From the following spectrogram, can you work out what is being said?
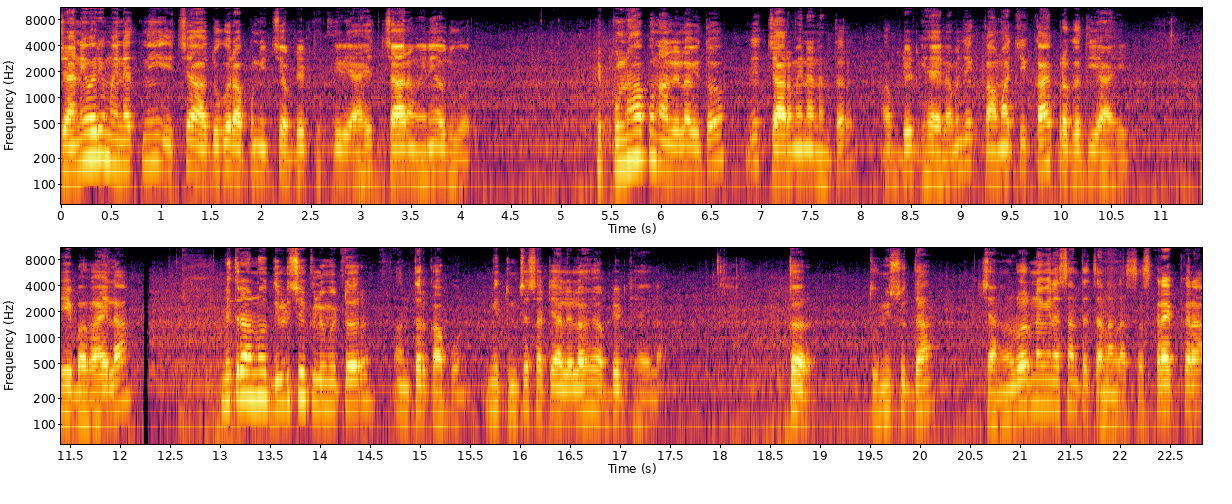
जानेवारी महिन्यातनी याच्या अगोदर आपण याची अपडेट घेतलेली आहे चार महिने अगोदर. हे पुन्हा आपण आलेलो होतं म्हणजे चार महिन्यानंतर अपडेट घ्यायला. म्हणजे कामाची काय प्रगती आहे हे बघायला. मित्रांनो दीडशे किलोमीटर अंतर कापून मी तुमच्यासाठी आलेलो आहे अपडेट घ्यायला. तर तुम्हीसुद्धा चॅनलवर नवीन असाल तर चॅनलला सबस्क्राईब करा.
